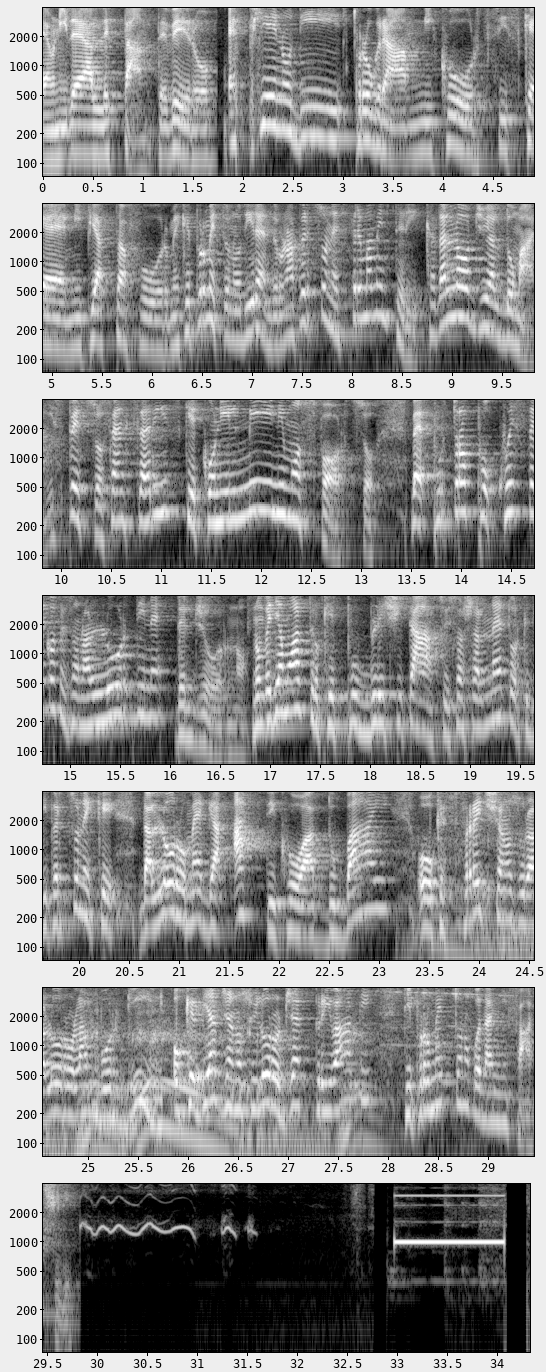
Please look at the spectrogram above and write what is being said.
È un'idea allettante, vero? È pieno di programmi, corsi, schemi, piattaforme che promettono di rendere una persona estremamente ricca dall'oggi al domani, spesso senza rischi e con il minimo sforzo. Beh, purtroppo queste cose sono all'ordine del giorno. Non vediamo altro che pubblicità sui social network di persone che dal loro mega attico a Dubai o che sfrecciano sulla loro Lamborghini o che viaggiano sui loro jet privati ti promettono guadagni facili.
